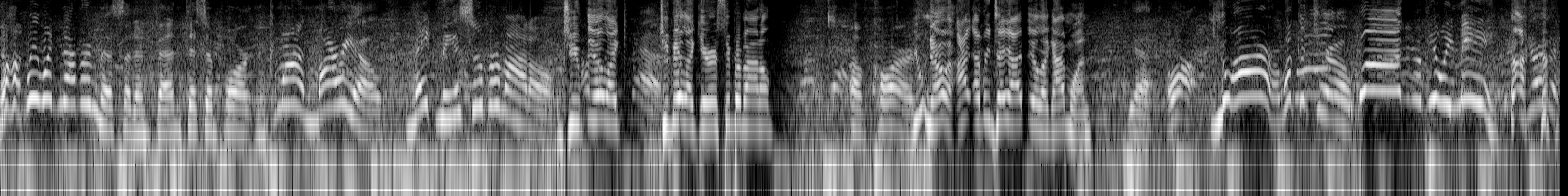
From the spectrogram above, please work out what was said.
Well, we would never miss an event this important. Come on, Mario, make me a supermodel. Do you feel like do you feel like you're a supermodel? Of course. You know it. I, every day I feel like I'm one. Yeah. Well, you are. Look at you. What? Interviewing me. The,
